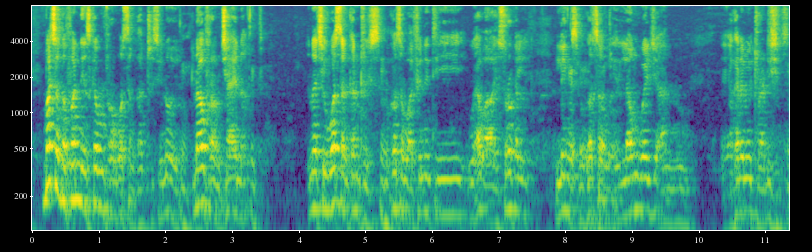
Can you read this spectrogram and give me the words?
much of the funding is coming from Western countries. You know, now from China, and actually Western countries because of affinity. We have our historical links because of language and academic traditions.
